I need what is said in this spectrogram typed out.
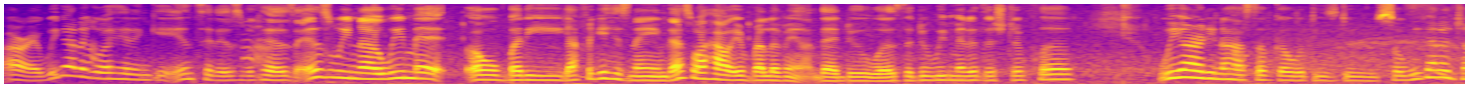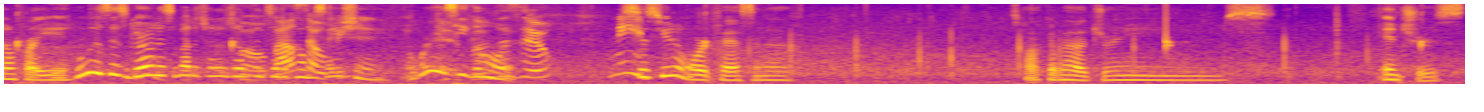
All right, we gotta go ahead and get into this because, as we know, we met old buddy. I forget his name. That's why how irrelevant that dude was. The dude we met at the strip club. We already know how stuff go with these dudes, so we gotta jump right in. Who is this girl that's about to try to jump Go into the conversation? And where is he The going? zoo. Since you don't work fast enough. Talk about dreams, interests.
